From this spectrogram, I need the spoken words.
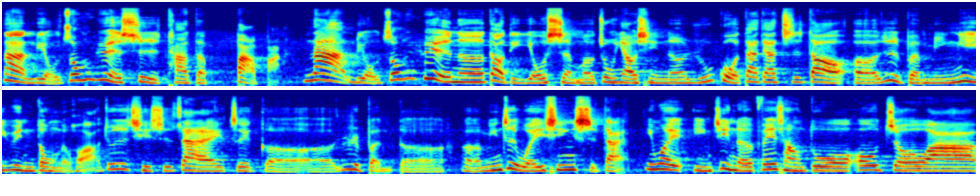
那柳宗悦是他的爸爸。那柳宗悦呢？到底有什么重要性呢？如果大家知道呃日本民意运动的话，就是其实在这个日本的呃明治维新时代，因为引进了非常多欧洲啊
